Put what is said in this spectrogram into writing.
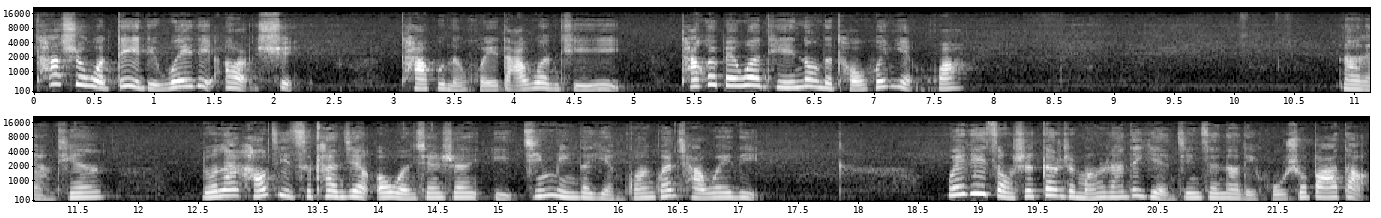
他是我弟弟威利·奥尔逊，他不能回答问题，他会被问题弄得头昏眼花。”那两天。罗兰好几次看见欧文先生以精明的眼光观察威利。威利总是瞪着茫然的眼睛在那里胡说八道。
